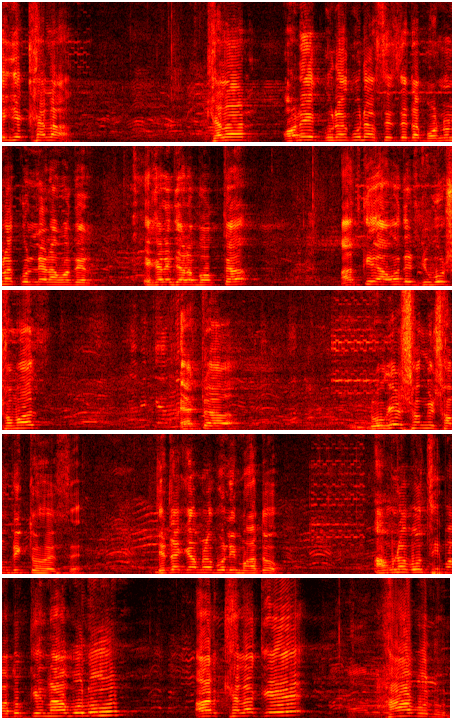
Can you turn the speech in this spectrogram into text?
এই যে খেলা, খেলার অনেক গুণাগুণ আছে সেটা বর্ণনা করলেন আমাদের এখানে যারা বক্তা। আজকে আমাদের যুব সমাজ একটা রোগের সঙ্গে সম্পৃক্ত হয়েছে, যেটাকে আমরা বলি মাদক। আমরা বলছি মাদককে না বলুন আর খেলাকে হ্যাঁ বলুন।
